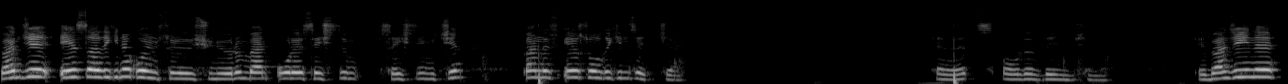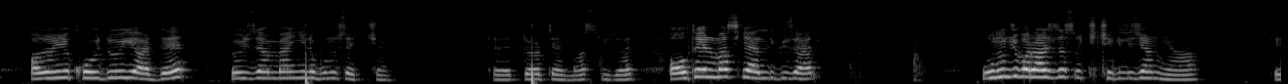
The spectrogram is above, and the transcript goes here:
Bence en sağdakine koymuş diye düşünüyorum. Ben oraya seçtim seçtiğim için. Ben de en soldakini seçeceğim. Evet. Orada da değilmiş ama. E, bence yine az önce koyduğu yerde. O yüzden ben yine bunu seçeceğim. Evet. 4 elmas. Güzel. 6 elmas geldi. Güzel. 10. barajda çekileceğim ya. E,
